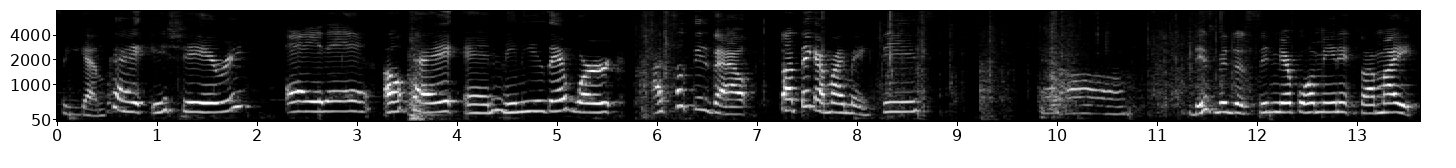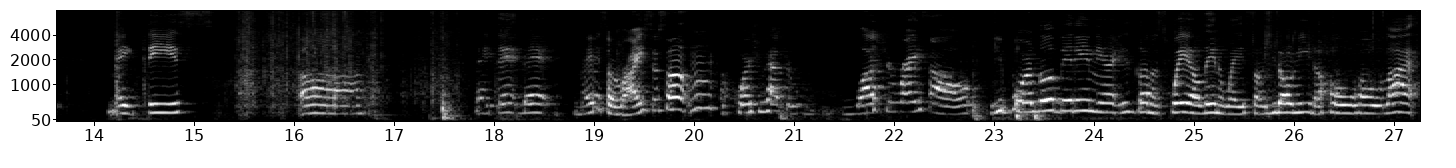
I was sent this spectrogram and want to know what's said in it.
see you guys. Okay, it's Sherry. Aiden. Okay, and Nini is at work. I took this out. So I think I might make this. And um, this been just sitting there for a minute. So I might make this. Um, make that, that, maybe some rice or something. Of course, you have to wash your rice off. You pour a little bit in there, it's gonna swell anyway. So you don't need a whole, whole lot.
